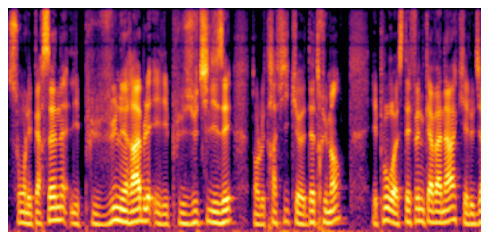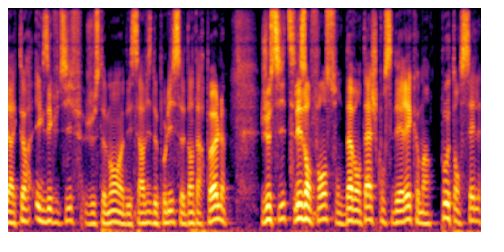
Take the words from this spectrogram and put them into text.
sont les personnes les plus vulnérables et les plus utilisées dans le trafic euh, d'êtres humains. Et pour Stephen Cavana, qui est le directeur exécutif justement des services de police d'Interpol, je cite, Les enfants sont davantage considérés comme un potentiel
